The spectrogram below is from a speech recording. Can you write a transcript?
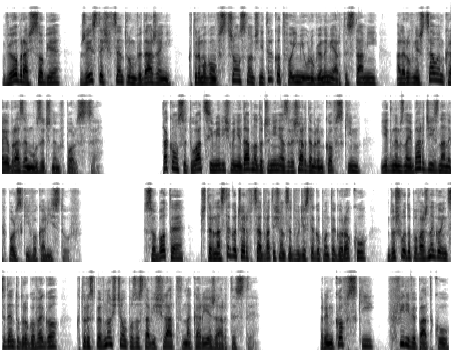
Wyobraź sobie, że jesteś w centrum wydarzeń, które mogą wstrząsnąć nie tylko twoimi ulubionymi artystami, ale również całym krajobrazem muzycznym w Polsce. Taką sytuację mieliśmy niedawno do czynienia z Ryszardem Rynkowskim, jednym z najbardziej znanych polskich wokalistów. W sobotę, 14 czerwca 2025 roku, doszło do poważnego incydentu drogowego, który z pewnością pozostawi ślad na karierze artysty. Rynkowski, w chwili wypadku,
